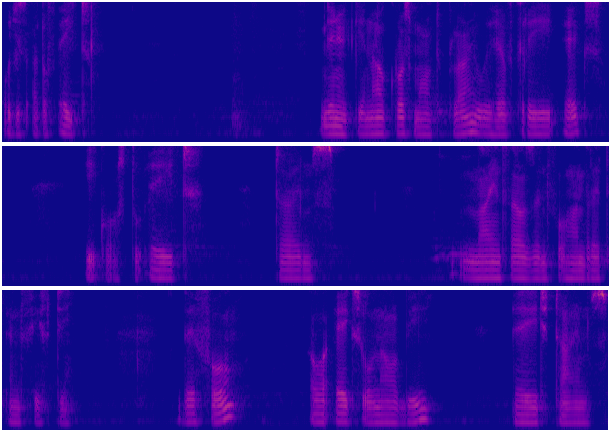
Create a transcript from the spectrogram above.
which is out of 8 then you can now cross multiply. We have 3x equals to 8 times 9450 therefore our x will now be 8 times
